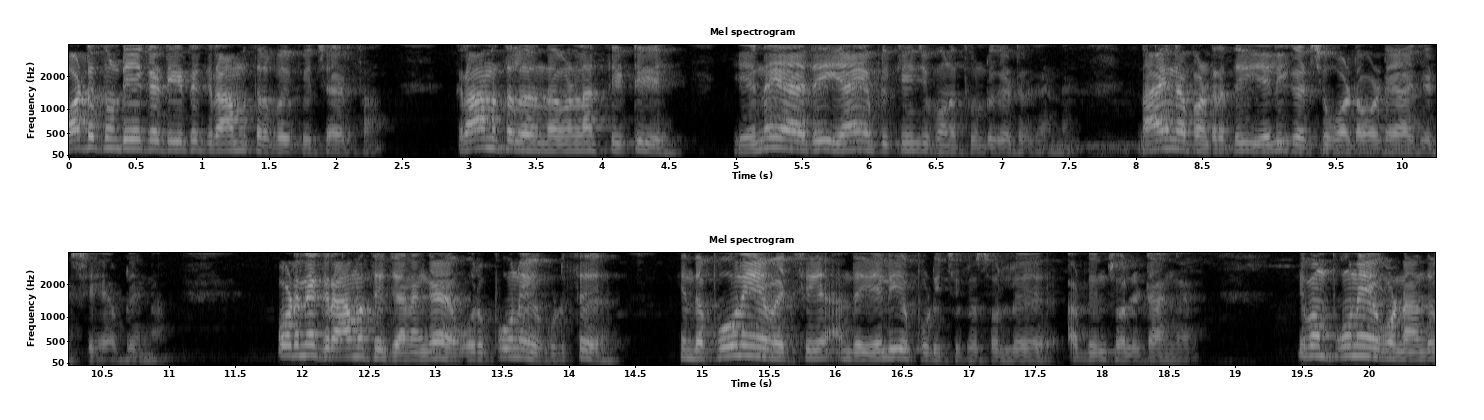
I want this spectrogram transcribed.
ஓட்ட துண்டையே கட்டிக்கிட்டு கிராமத்தில் போய் பிச்சை எடுத்தான். கிராமத்தில் இருந்தவங்கலாம் திட்டி என்னையா இது? ஏன் இப்படி கீஞ்சி போன துண்டு கட்டிருக்கேன்னு? நான் என்ன பண்ணுறது எலி கடிச்சு ஓட்டை ஓட்டையாக ஆக்கிடுச்சு அப்படின்னா. உடனே கிராமத்து ஜனங்க ஒரு பூனையை கொடுத்து இந்த பூனையை வச்சு அந்த எலியை பிடிச்சிக்க சொல்லு அப்படின்னு சொல்லிட்டாங்க. இவன் பூனையை கொண்டாந்து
